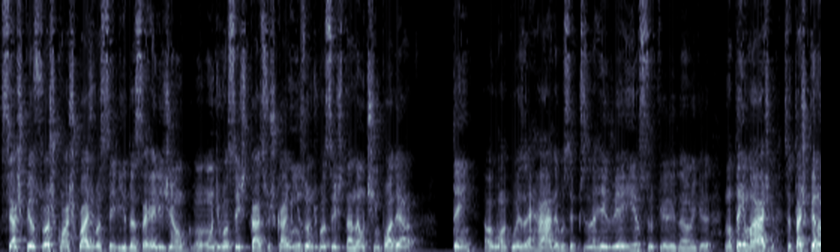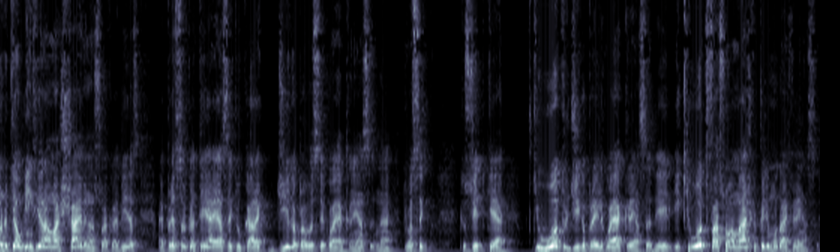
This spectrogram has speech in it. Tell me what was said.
Se as pessoas com as quais você lida, essa religião onde você está, se os caminhos onde você está não te empoderam, tem alguma coisa errada. Você precisa rever isso, queridão. Não tem mágica. Você está esperando que alguém virar uma chave na sua cabeça? A impressão que eu tenho é essa, que o cara diga para você qual é a crença, né? Que você que o sujeito quer que o outro diga para ele qual é a crença dele e que o outro faça uma mágica para ele mudar a crença.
